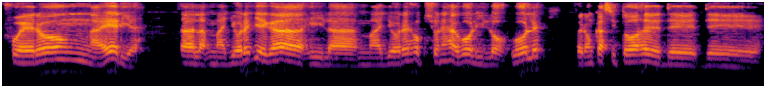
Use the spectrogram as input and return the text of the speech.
fueron aéreas. O sea, las mayores llegadas y las mayores opciones a gol y los goles fueron casi todas de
